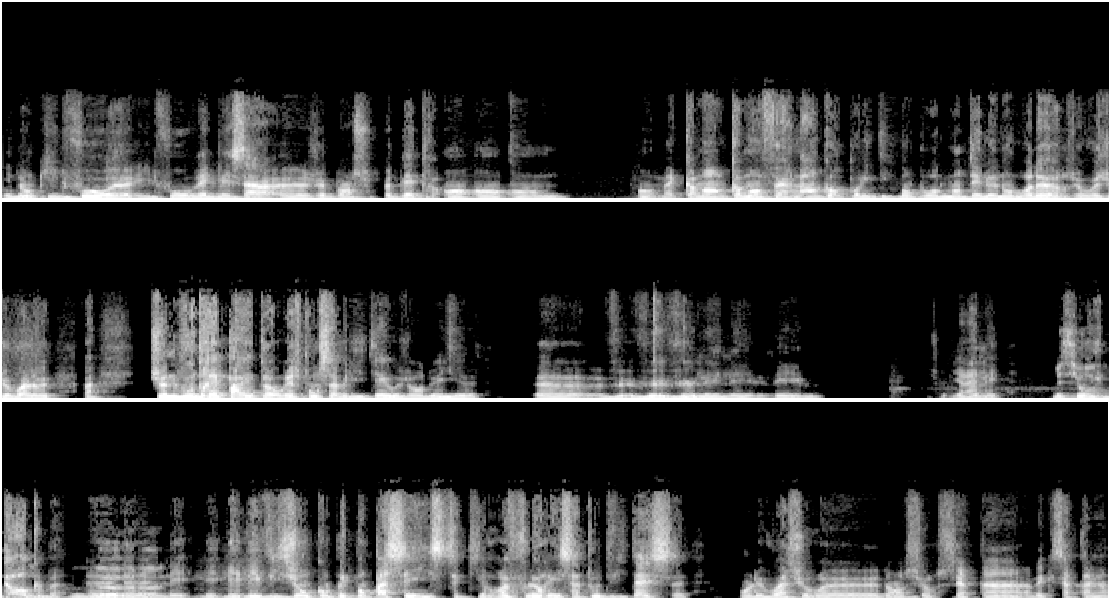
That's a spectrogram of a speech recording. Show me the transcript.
Et donc, il faut, euh, il faut régler ça, euh, je pense, peut-être en. comment, comment faire là encore politiquement pour augmenter le nombre d'heures je vois, je, vois le, je ne voudrais pas être en responsabilité aujourd'hui, vu, vu, les, les, je dirais, les, Mais si on, dogmes, les, les, les, visions complètement passéistes qui refleurissent à toute vitesse. On les voit sur, euh, dans, certains, avec certains,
